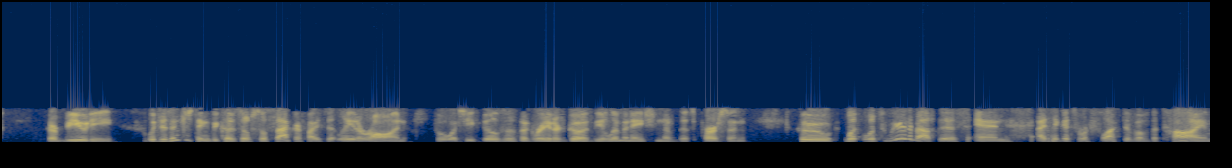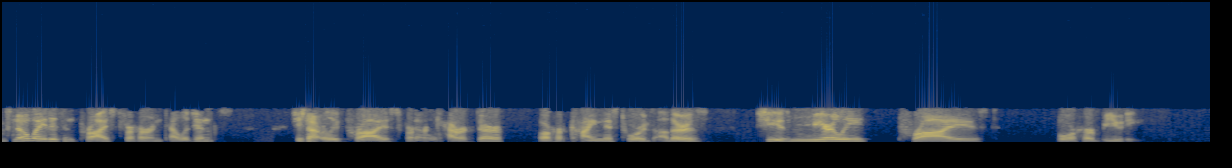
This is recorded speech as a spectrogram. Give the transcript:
her beauty, which is interesting because she'll, she'll sacrifice it later on for what she feels is the greater good, the elimination of this person. Who what what's weird about this, and I think it's reflective of the time. Snow White isn't prized for her intelligence. She's not really prized for her character or her kindness towards others. She is merely prized for her beauty.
